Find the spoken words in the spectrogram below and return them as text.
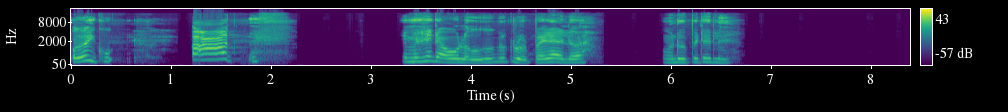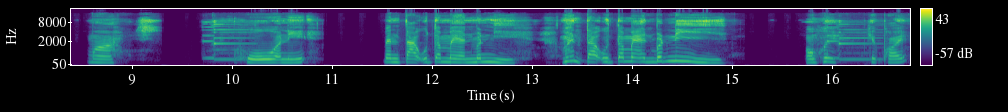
เอ้ย กูอ้านี่มันให้เดาเหรอกระโดดไปได้เลยวะโอ้โดดไปได้เลย มาโหอันนี้เป็นตาอุลตร้าแมนบันนี่เป็นตาอุลตร้าแมนบันนี่โอ้เฮ้ยเช็คพอยต์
